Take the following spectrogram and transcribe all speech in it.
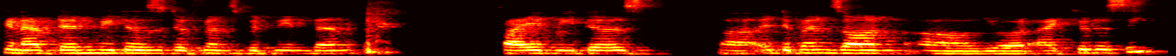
can have 10 meters difference between them, five meters. Uh, it depends on uh, your accuracy,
